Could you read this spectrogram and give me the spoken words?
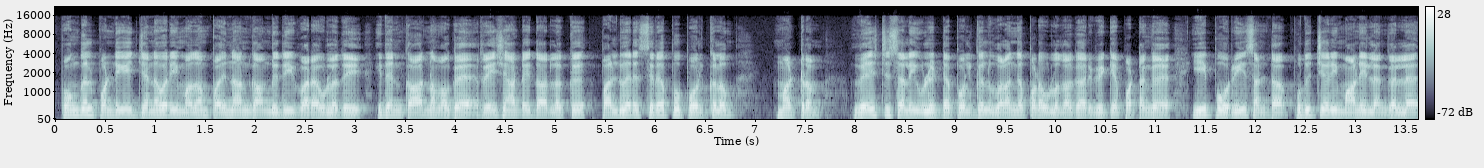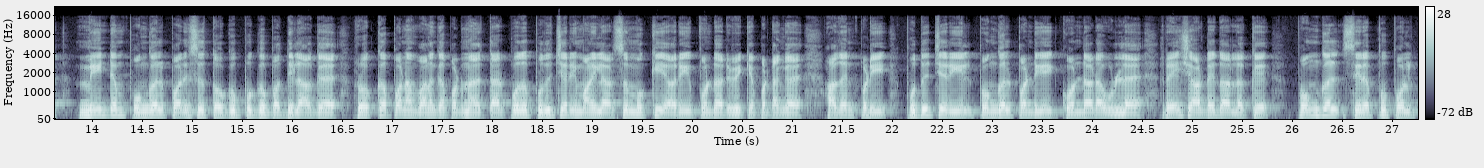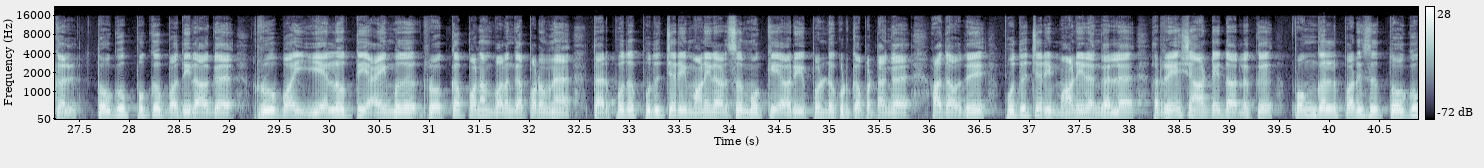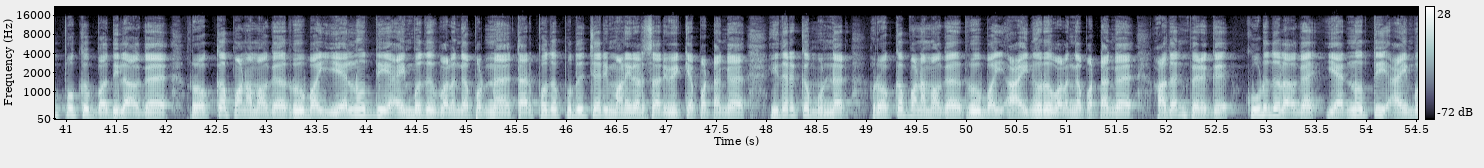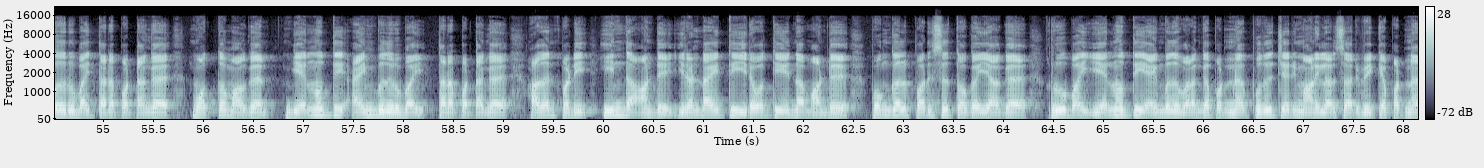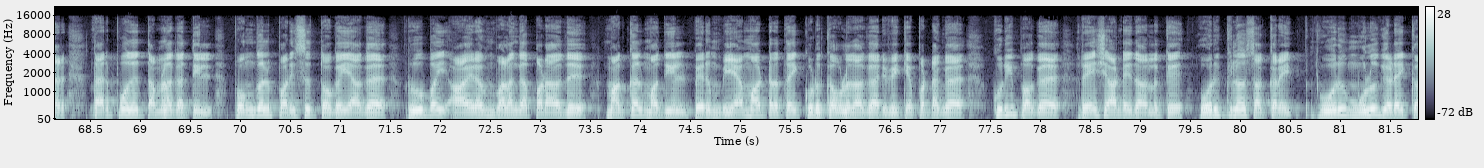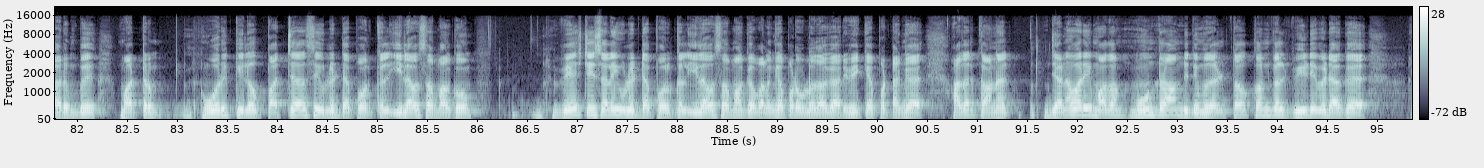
பொங்கல் பண்டிகை ஜனவரி மாதம் பதினான்காம் தேதி வர உள்ளது. இதன் காரணமாக ரேஷன் அட்டைதாரர்களுக்கு பல்வேறு சிறப்பு பொருட்களும் மற்றும் வேஸ்ட் சிலை உள்ளிட்ட பொருட்கள் வழங்கப்பட உள்ளதாக அறிவிக்கப்பட்டாங்க. இப்போ ரீசண்டாக புதுச்சேரி மாநிலங்களில் மீண்டும் பொங்கல் பரிசு தொகுப்புக்கு பதிலாக ரொக்க பணம் வழங்கப்படும் தற்போது புதுச்சேரி மாநில அரசு முக்கிய அறிவிப்பு ஒன்று அறிவிக்கப்பட்டாங்க. அதன்படி புதுச்சேரியில் பொங்கல் பண்டிகை கொண்டாட உள்ள ரேஷன் அட்டைதாரர்களுக்கு பொங்கல் சிறப்பு பொருட்கள் தொகுப்புக்கு பதிலாக ரூபாய் எழுநூற்றி ஐம்பது ரொக்க பணம் வழங்கப்படும் என தற்போது புதுச்சேரி மாநில அரசு முக்கிய அறிவிப்பு கொடுக்கப்பட்டாங்க. அதாவது புதுச்சேரி மாநிலங்களில் ரேஷன் அட்டைதாரர்களுக்கு பொங்கல் பரிசு தொகுப்புக்கு பதிலாக ரொக்க பணமாக ரூபாய் எழுநூற்றி ஐம்பது வழங்கப்படும் தற்போது புதுச்சேரி மாநில அரசு அறிவிக்கப்பட்டாங்க. இதற்கு முன்னர் ரொக்க பணமாக ரூபாய் ஐநூறு வழங்கப்பட்டாங்க. அதன் பிறகு கூடுதலாக இரநூத்தி ஐம்பது ரூபாய் தரப்பட்டாங்க. மொத்தமாக எழுநூற்றி ஐம்பது ரூபாய் தரப்பட்டாங்க. அதன்படி இந்த ஆண்டு இரண்டாயிரத்தி இருபத்தி ஐந்தாம் ஆண்டு பொங்கல் பரிசு தொகையாக ரூபாய் எழுநூற்றி ஐம்பது வழங்கப்பட்டன. புதுச்சேரி மாநில அரசு அறிவிக்கப்பட்டனர். தற்போது தமிழகத்தில் பொங்கல் பரிசு தொகையாக ரூபாய் ஆயிரம் வழங்கப்படாது. மக்கள் மத்தியில் பெரும் ஏமாற்றத்தை கொடுக்க உள்ளதாக அறிவிக்கப்பட்டாங்க. குறிப்பாக ரேஷன் அட்டைதாரர்களுக்கு ஒரு கிலோ சர்க்கரை ஒரு முழுகடை கரும்பு மற்றும் ஒரு கிலோ பச்சரிசி உள்ளிட்ட பொருட்கள் இலவசமாகவும் வேஷ்டி சிலை உள்ளிட்ட பொருட்கள் இலவசமாக வழங்கப்பட உள்ளதாக அறிவிக்கப்பட்டாங்க. அதற்கான ஜனவரி மாதம் மூன்றாம் தேதி முதல் டோக்கன்கள் வீடு வீடாக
